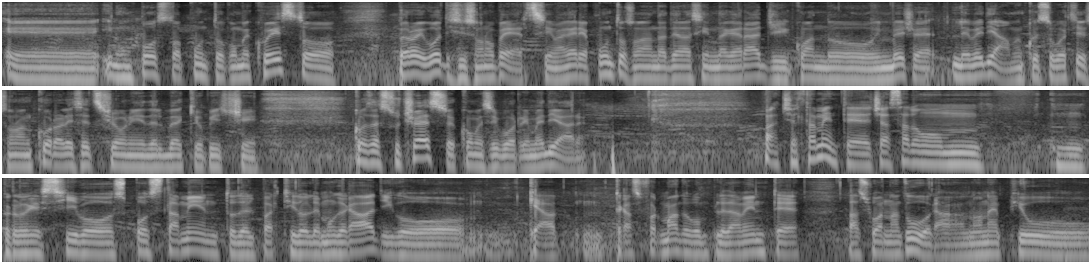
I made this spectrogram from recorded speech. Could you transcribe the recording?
e in un posto appunto come questo però i voti si sono persi, magari appunto sono andati alla sindaca Raggi quando invece le vediamo in questo quartiere sono ancora le sezioni del vecchio PC. Cosa è successo e come si può rimediare? Ma certamente c'è stato un progressivo spostamento del Partito Democratico che ha trasformato completamente la sua natura, non è più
